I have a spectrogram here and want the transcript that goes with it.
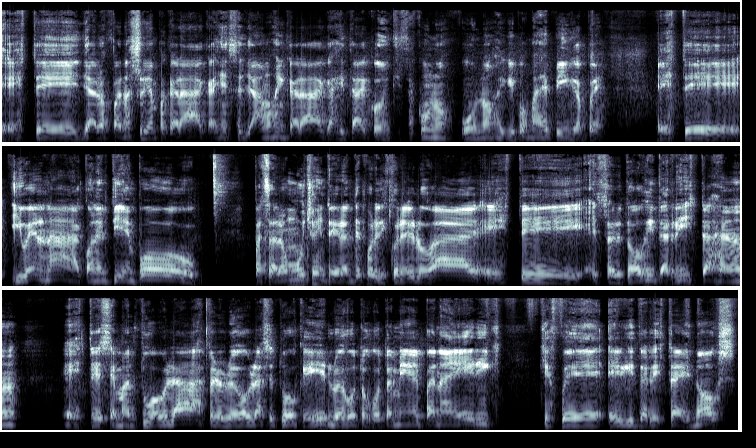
este, ya los panas subían para Caracas y ensayábamos en Caracas y tal, con, quizás con unos, unos equipos más de pinga, pues. Este, y bueno, nada, con el tiempo pasaron muchos integrantes por Discordia Global, este, sobre todo guitarristas, ¿eh? este, se mantuvo Blas, pero luego Blas se tuvo que ir, luego tocó también el pana Eric, que fue el guitarrista de Nox,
